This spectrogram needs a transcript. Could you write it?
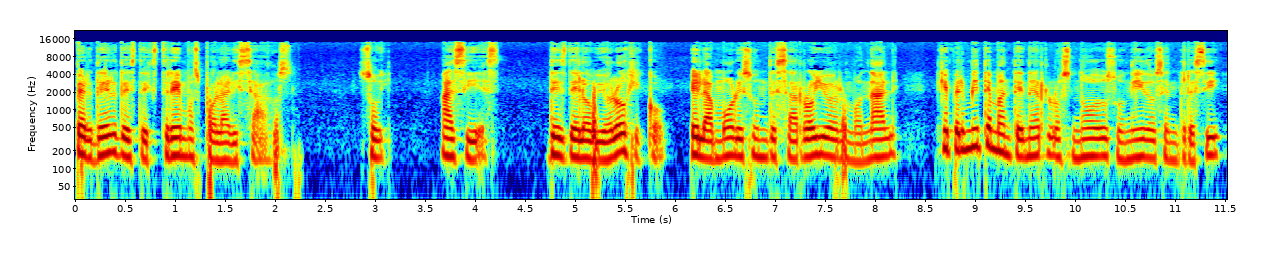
perder desde extremos polarizados. Soy. Así es. Desde lo biológico, el amor es un desarrollo hormonal que permite mantener los nodos unidos entre sí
